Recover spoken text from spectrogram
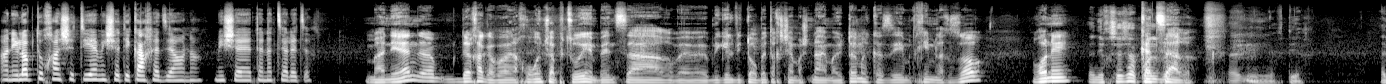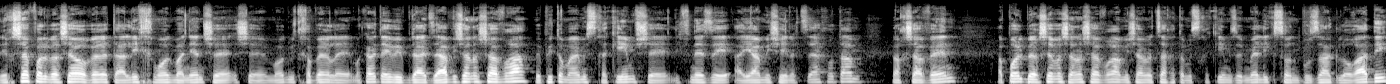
אני לא בטוחה שתהיה מי שתיקח את זה העונה, מי שתנצל את זה. מעניין, דרך אגב, אנחנו רואים שהפצועים, בן סער ומיגל ויטור, בטח שהם השניים היותר מרכזיים, מתחילים לחזור. רוני, אני חושב שהפועל... קצר. אני מבטיח. אני חושב שהפועל באר שבע עוברת תהליך מאוד מעניין, ש, שמאוד מתחבר למכבי תל אביב איבדה את זהבי שנה שעברה, ופתאום היה משחקים שלפני זה היה מי שינצח אותם, ועכשיו אין. הפועל באר שבע שנה שעברה, מי שהיה מנצח את המשחקים זה מליקסון, בוזגלו, רדי.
